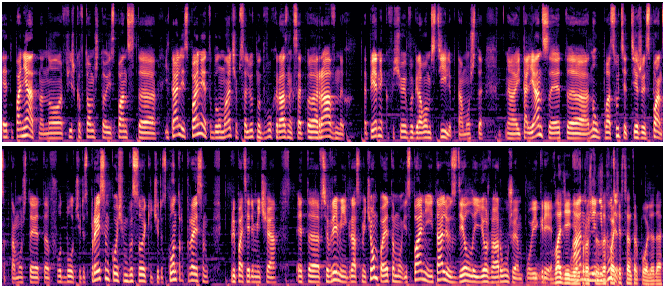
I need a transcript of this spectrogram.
это понятно, но фишка в том, что испанцы... Италия и Испания это был матч абсолютно двух разных, э, равных соперников еще и в игровом стиле, потому что э, итальянцы это, ну, по сути, те же испанцы, потому что это футбол через прессинг очень высокий, через контрпрессинг при потере мяча. Это все время игра с мячом, поэтому Испания Италию сделала ее же оружием по игре. Владением Англия просто, не захватив будет. центр поля, да.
